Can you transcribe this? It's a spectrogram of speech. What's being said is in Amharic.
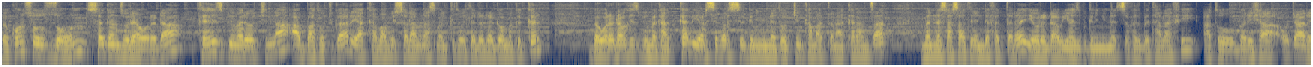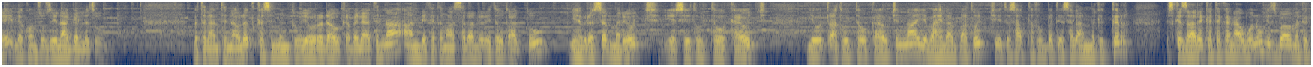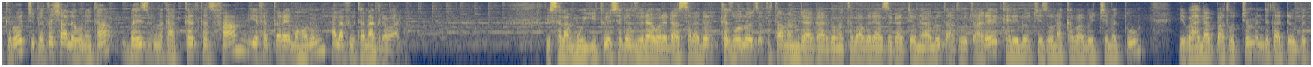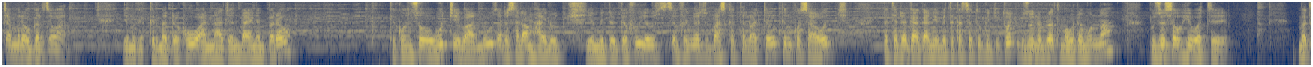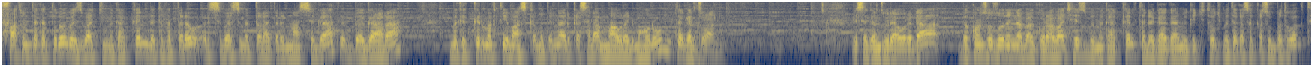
በኮንሶ ዞን ሰገን ዙሪያ ወረዳ ከህዝብ መሪዎችና አባቶች ጋር የአካባቢዎች ሰላምን አስመልክቶ የተደረገው ምክክር በወረዳው ህዝብ መካከል የእርስ በእርስ ግንኙነቶችን ከማጠናከር አንጻር መነሳሳትን እንደፈጠረ የወረዳው የህዝብ ግንኙነት ጽህፈት ቤት ኃላፊ አቶ በሪሻ ኦጫሬ ለኮንሶ ዜና ገለጹ በትላንትና ሁለት ከ8ምንቱ የወረዳው ቀበለያት ና አንድ የከተማ አስተዳደር የተውጣጡ የህብረሰብ መሪዎች የሴቶች ተወካዮች የወጣቶች ተወካዮችና የባህል አባቶች የተሳተፉበት የሰላም ምክክር እስከዛሬ ከተከናወኑ ህዝባዊ ምክክሮች በተሻለ ሁኔታ በህዝብ መካከል ተስፋ የፈጠረ መሆኑን ኃላፊው ተናግረዋል የሰላም ውይይቱ የሰገን ዙሪያ ወረዳ አስተዳደር ከዞኑ የጸጥታ መምሪያ ጋር በመተባበር ያዘጋጀው ነው ያሉት አቶ ጫሬ ከሌሎች የዞን አካባቢዎች የመጡ የባህል አባቶችም እንደታደቡበት ጨምረው ገልጸዋል የምክክር መድረኩ ዋና አጀንዳ የነበረው ከኮንሶ ውጭ ባሉ ጸረ ሰላም ኃይሎች የሚደገፉ የውስጥ ፅንፈኞች ባስከተሏቸው ትንኮሳዎች በተደጋጋሚ በተከሰቱ ግጭቶች ብዙ ንብረት መውደሙ ና ብዙ ሰው ህይወት መጥፋቱን ተከትሎ በህዝባችን መካከል ለተፈጠረው እርስ በርስ መጠራጥርና ስጋት በጋራ ምክክር መፍትሄ ማስቀመጥና እርቀ ሰላም ማውረድ መሆኑን ተገልጸዋል የሰገን ዙሪያ ወረዳ በኮንሶ ዞን ና በአጎራባጅ ህዝብ መካከል ተደጋጋሚ ግጭቶች በተቀሰቀሱበት ወቅት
